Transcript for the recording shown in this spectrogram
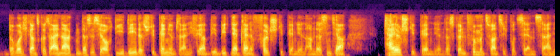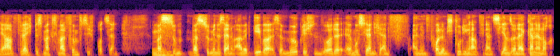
da wollte ich ganz kurz einhaken. Das ist ja auch die Idee des Stipendiums eigentlich. Wir, wir bieten ja keine Vollstipendien an. Das sind ja Teilstipendien. Das können 25 Prozent sein, ja, vielleicht bis maximal 50 Prozent. Mhm. Was, zum, was zumindest einem Arbeitgeber es ermöglichen würde, er muss ja nicht einen, einen vollen Studiengang finanzieren, sondern er kann ja noch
